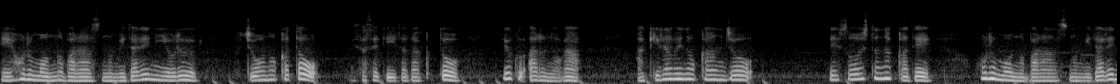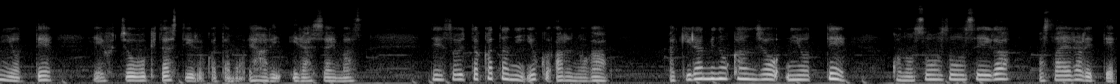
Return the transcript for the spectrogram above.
えー、ホルモンのバランスの乱れによる不調の方を見させていただくとよくあるのが諦めの感情でそうした中でホルモンのバランスの乱れによって、え不調をきたしている方もやはりいらっしゃいます。でそういった方によくあるのが諦めの感情によってこの創造性が抑えられて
